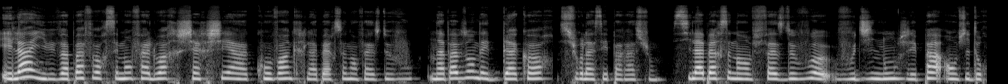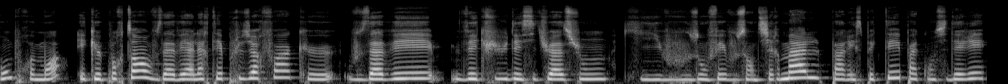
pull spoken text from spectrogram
Et là, il va pas forcément falloir chercher à convaincre la personne en face de vous. On n'a pas besoin d'être d'accord sur la séparation. Si la personne en face de vous euh, vous dit non, j'ai pas envie de rompre moi, et que pourtant vous avez alerté plusieurs fois que vous avez vécu des situations qui vous ont fait vous sentir mal, pas respecté, pas considéré,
